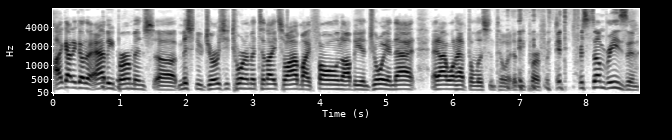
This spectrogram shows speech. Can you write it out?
I got to go to Abby Berman's uh, Miss New Jersey tournament tonight, so I have my phone. I'll be enjoying that, and I won't have to listen to it. It'll be perfect. for some reason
